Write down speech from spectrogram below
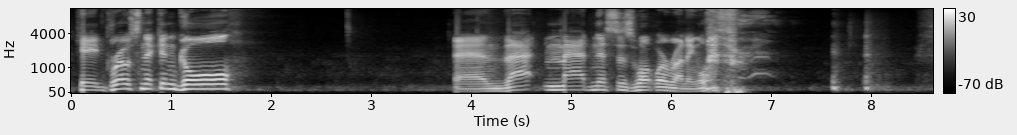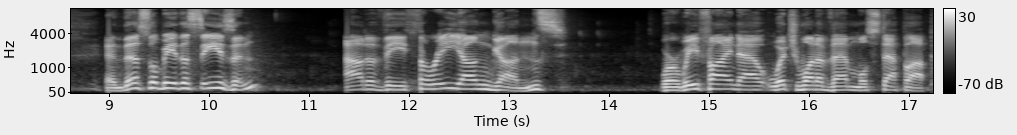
Kinkaid Grosenick in goal. And that madness is what we're running with. and this will be the season out of the three young guns where we find out which one of them will step up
